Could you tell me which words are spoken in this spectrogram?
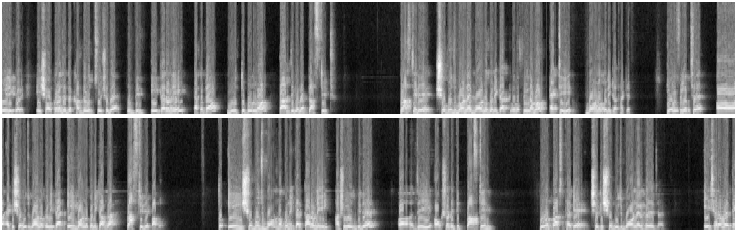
তৈরি করে। এই শর্করা জাতীয় খাদ্যের উৎস হিসেবে উদ্ভিদ এই কারণেই এতটা গুরুত্বপূর্ণ তার জীবনে প্লাস্টিড। প্লাস্টিডে সবুজ বর্ণের বর্ণকণিকা ক্লোরোফিল নামক একটি বর্ণকণিকা থাকে। ক্লোরোফিল হচ্ছে একটি সবুজ বর্ণকণিকা। এই বর্ণকণিকা আমরা প্লাস্টিডে পাবো। তো এই সবুজ বর্ণকণিকার কারণেই আসলে উদ্ভিদের যে অংশটিতে প্লাস্টিক ক্লোরোপ্লাস্ট থাকে, সেটি সবুজ বর্ণের হয়ে যায়। এছাড়াও এতে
